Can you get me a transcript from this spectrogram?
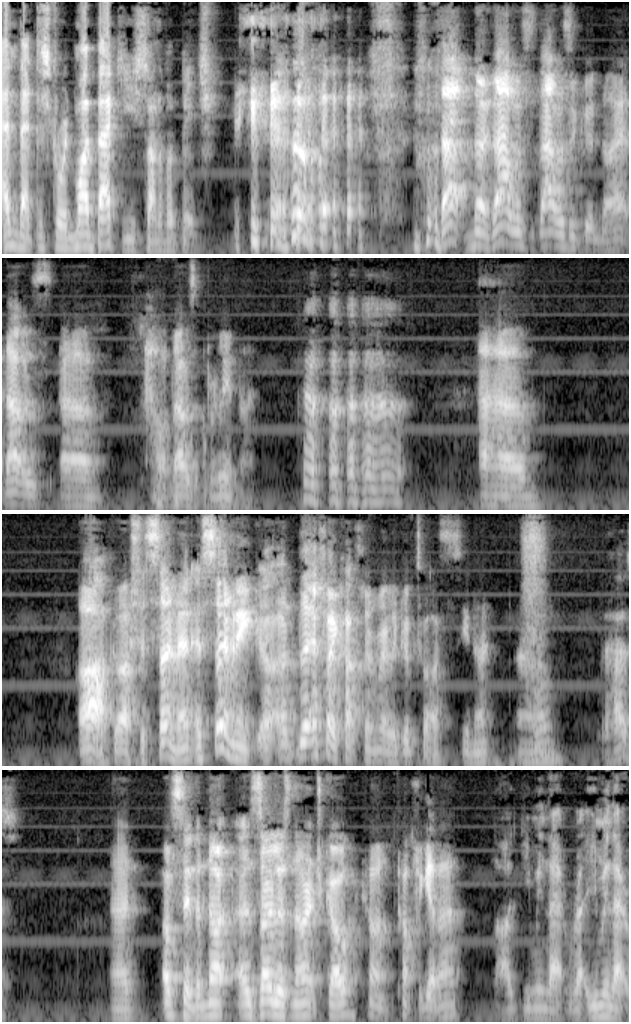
and that destroyed my back. You son of a bitch. that no, that was that was a good night. That was um, oh, that was a brilliant night. Um, oh Ah. gosh, there's so many. There's so many. Uh, uh, the FA Cup's been really good to us, you know. Um, it has. uh, obviously, the Nor- uh, Zola's Norwich goal. Can't can't forget that. Oh, you mean that? You mean that?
